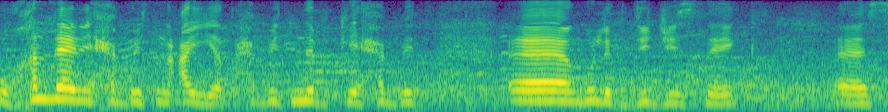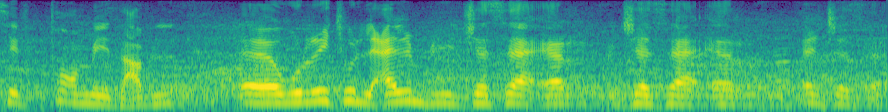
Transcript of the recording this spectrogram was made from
وخلاني حبيت نعيط حبيت نبكي حبيت آه نقول لك دي جي سنيك آه c'est formidable آه وريتو للعالم بالجزائر الجزائر الجزائر.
